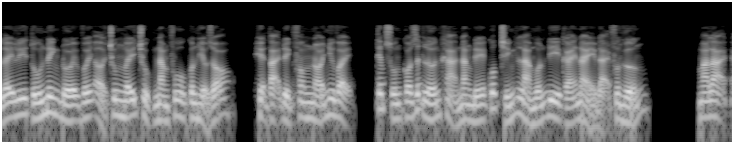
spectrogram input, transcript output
Lấy lý tú ninh đối với ở chung mấy chục năm phu quân hiểu rõ, hiện tại địch phong nói như vậy, tiếp xuống có rất lớn khả năng đế quốc chính là muốn đi cái này đại phương hướng. Mà lại,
